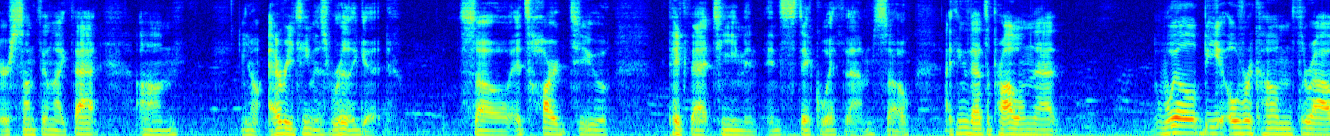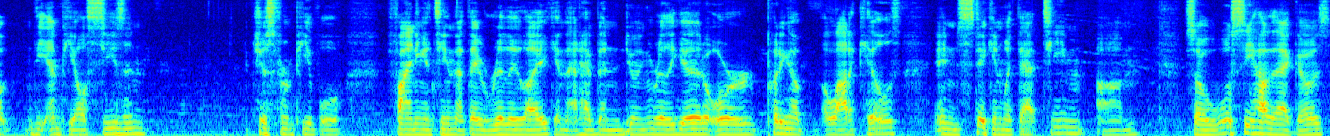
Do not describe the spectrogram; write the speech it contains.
or something like that. Um, you know, every team is really good, so it's hard to pick that team and, and stick with them. So I think that's a problem that will be overcome throughout the NPL season, just from people finding a team that they really like and that have been doing really good or putting up a lot of kills and sticking with that team. Um, so we'll see how that goes.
